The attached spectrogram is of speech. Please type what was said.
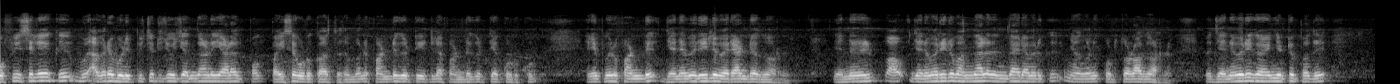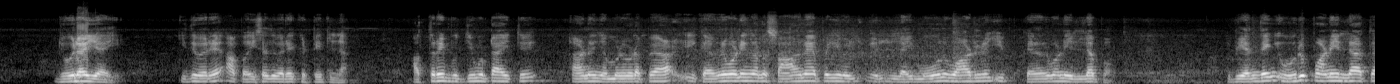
ഓഫീസിലേക്ക് അവരെ വിളിപ്പിച്ചിട്ട് ചോദിച്ചു എന്താണ് ഇയാളെ പൈസ കൊടുക്കാത്തത്? നമ്മൾ ഫണ്ട് കിട്ടിയിട്ടില്ല ഫണ്ട് കിട്ടിയാൽ കൊടുക്കും. ഇനിയിപ്പോൾ ഒരു ഫണ്ട് ജനുവരിയിൽ വരാണ്ടെന്ന് പറഞ്ഞു. ജനുവരി ജനുവരിയിൽ വന്നാൽ എന്തായാലും അവർക്ക് ഞങ്ങൾ കൊടുത്തോളാം എന്ന് പറഞ്ഞു. ഇപ്പോൾ ജനുവരി കഴിഞ്ഞിട്ട് ഇപ്പോൾ അത് ജൂലൈ ആയി. ഇതുവരെ ആ പൈസ ഇതുവരെ കിട്ടിയിട്ടില്ല. അത്രയും ബുദ്ധിമുട്ടായിട്ട് ആണ് നമ്മളിവിടെ ഇപ്പോൾ ഈ കിണർ പണി എന്ന് പറഞ്ഞ സാധനം ഇപ്പോൾ ഈ ഇല്ല ഈ മൂന്ന് വാർഡിൽ ഈ കിണർ പണി ഇല്ല ഇപ്പോൾ ഇപ്പോൾ എന്തെങ്കിലും ഒരു പണിയില്ലാത്ത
